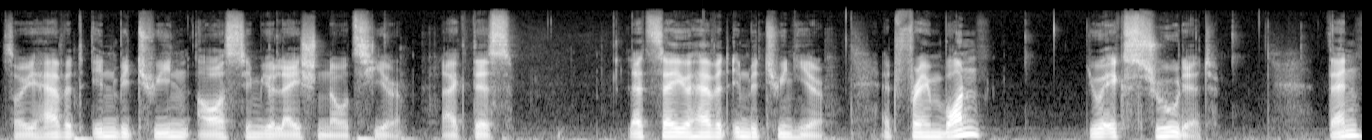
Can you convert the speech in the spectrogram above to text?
So you have it in between our simulation nodes here, like this. Let's say you have it in between here. At frame 1, you extrude it. Then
